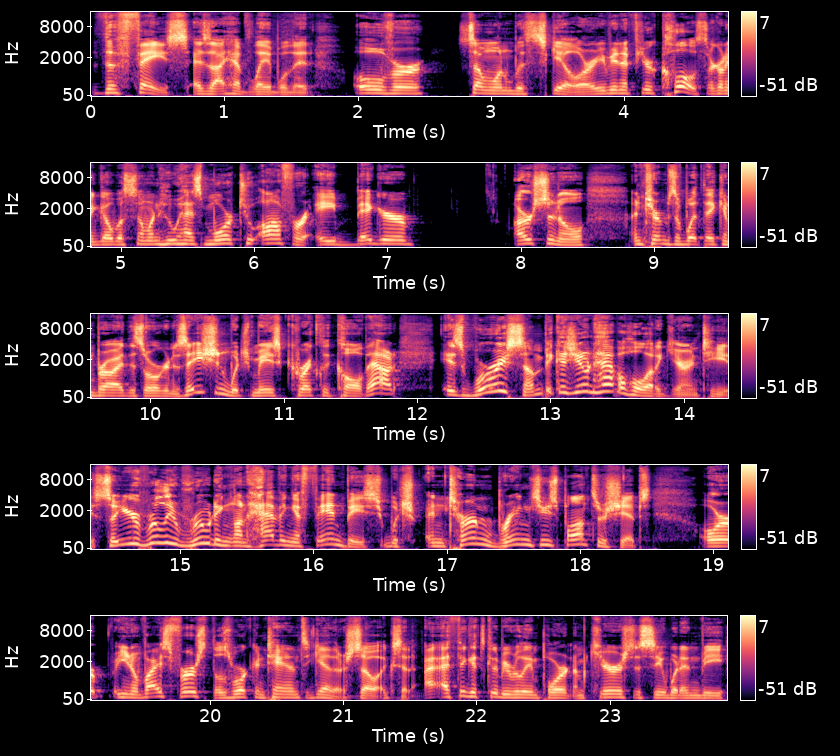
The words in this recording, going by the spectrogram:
the face, as I have labeled it, over someone with skill. Or even if you're close, they're going to go with someone who has more to offer, a bigger arsenal in terms of what they can provide this organization, which Mace correctly called out, is worrisome because you don't have a whole lot of guarantees. So you're really rooting on having a fan base, which in turn brings you sponsorships, or you know, vice versa. Those work in tandem together. So, like I said, I, think it's going to be really important. I'm curious to see what Envy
